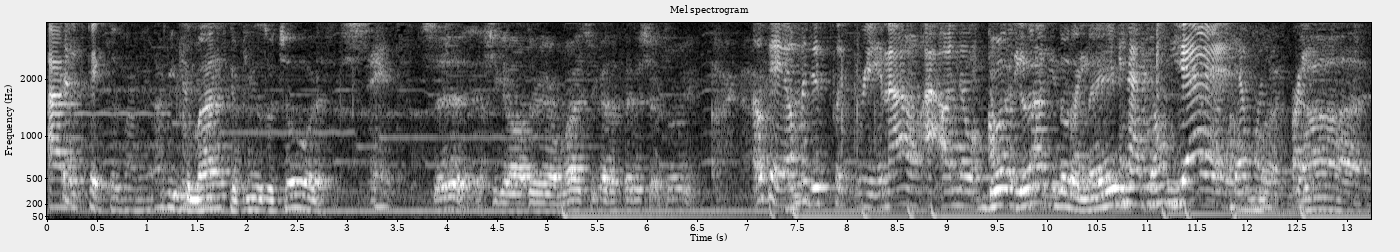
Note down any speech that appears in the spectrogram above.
I just picked two from it. I be getting mine confused with yours. Shit. Shit, if she get all three on them right, you gotta finish her Drake. Okay, I'm gonna just put three, and I don't. I, I know. Do I- only do I have one to is know the right. names And I don't. even Yes. know if That Oh one is oh my right. God.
